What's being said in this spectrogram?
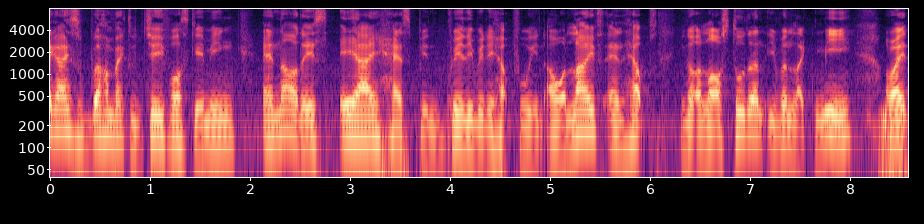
Alright guys, welcome back to JForce Gaming. And nowadays AI has been really really helpful in our lives and helps you know a lot of students even like me alright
